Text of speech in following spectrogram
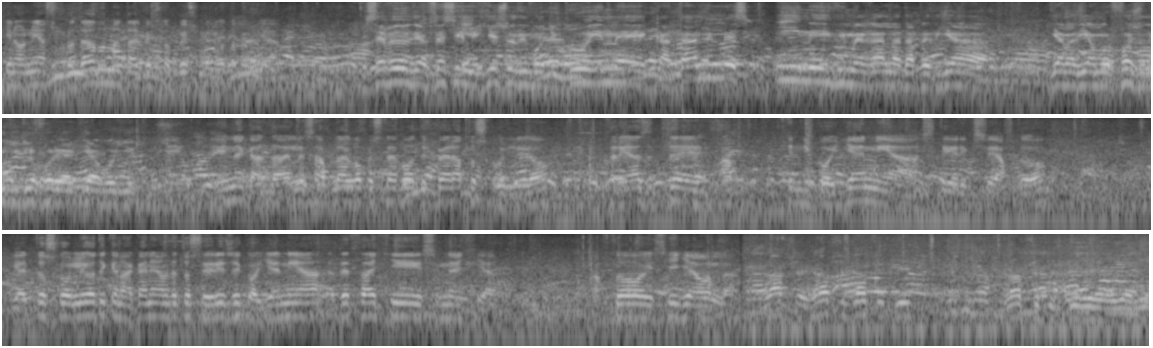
κοινωνίας του Φροντάδου, να τα ευαισθητοποιήσουμε λίγο τα παιδιά. Πιστεύετε ότι αυτές οι ηλικίες του Δημοτικού είναι κατάλληλες ή είναι ήδη μεγάλα τα παιδιά για να διαμορφώσουν την κυκλοφοριακή αγωγή; τους. Είναι κατάλληλες. Απλά εγώ πιστεύω ότι πέρα από το σχολείο χρειάζεται από την οικογένεια στήριξη αυτό. Γιατί το σχολείο, ό,τι και να κάνει, αν δεν το στηρίζει η οικογένεια, δεν θα έχει συνέχεια. Αυτό ισχύει για όλα. Γράψε, γράψε, γράψε τι. Γράψε τι κύριε Γιάννη.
